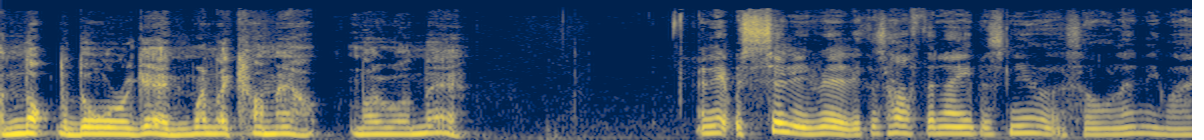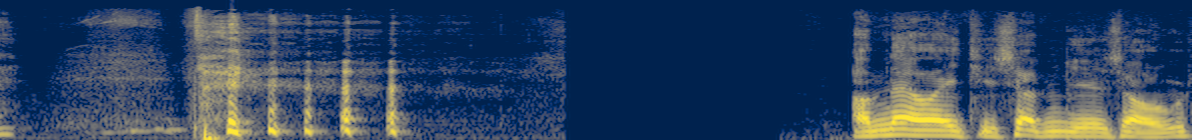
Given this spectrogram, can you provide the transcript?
and knock the door again. When they come out, no one there. And it was silly, really, because half the neighbours knew us all anyway. I'm now 87 years old,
